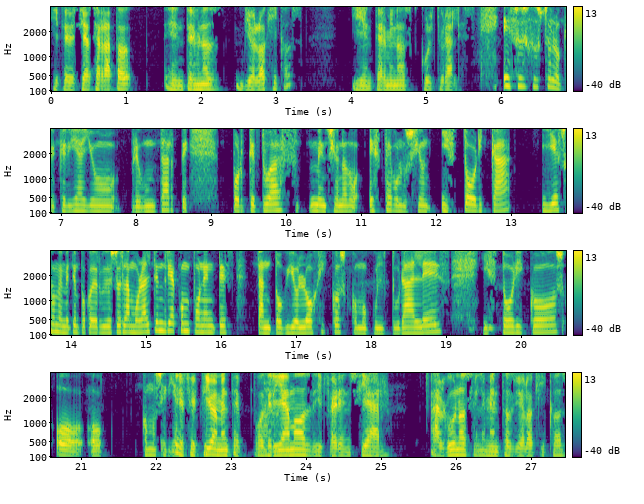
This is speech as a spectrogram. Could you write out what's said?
Y te decía hace rato, en términos biológicos y en términos culturales. Eso es justo lo que quería yo preguntarte, porque tú has mencionado esta evolución histórica y eso me mete un poco de ruido. Entonces, la moral tendría componentes tanto biológicos como culturales, históricos o, o ¿Cómo sería Efectivamente, podríamos diferenciar algunos elementos biológicos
